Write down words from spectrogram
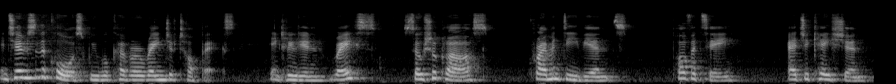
In terms of the course, we will cover a range of topics, including race, social class, crime and deviance, poverty, education,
